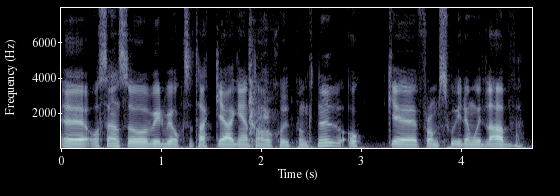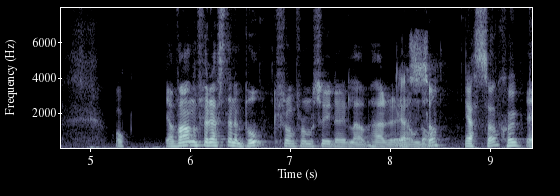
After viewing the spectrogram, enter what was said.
Eh, och sen så vill vi också tacka Agent 07.nu och eh, From Sweden with Love. Jag vann förresten en bok från From Sweden with Love här häromdagen. Jaså? Sjukt. Eh,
